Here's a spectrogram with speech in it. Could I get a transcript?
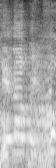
get up and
